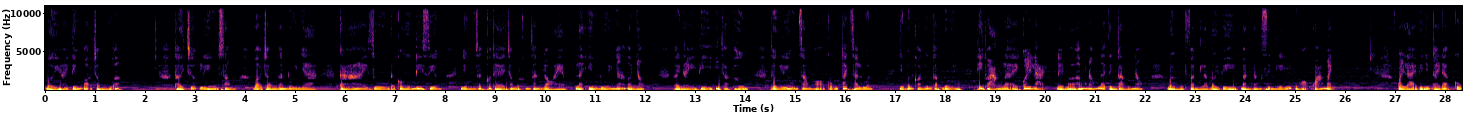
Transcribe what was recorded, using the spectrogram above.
bởi hai tiếng vợ chồng nữa. Thời trước ly hôn xong, vợ chồng ngăn đôi nhà, cả hai dù đã có hướng đi riêng, nhưng rất có thể trong một không gian nhỏ hẹp lại yếu đuối ngã vào nhau. Thời nay thì ít gặp hơn thường ly hôn xong họ cũng tách ra luôn. Nhưng vẫn có những cặp đôi thi thoảng lại quay lại để mà hâm nóng lại tình cảm với nhau. Bởi một phần là bởi vì bản năng sinh lý của họ quá mạnh. Quay lại với những cái đã cũ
